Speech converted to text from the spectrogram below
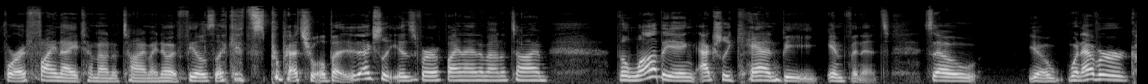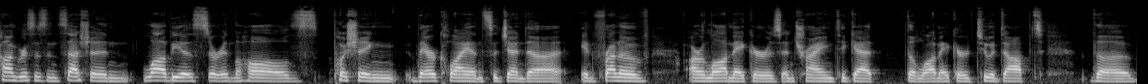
for a finite amount of time. I know it feels like it's perpetual, but it actually is for a finite amount of time. The lobbying actually can be infinite. So, you know, whenever Congress is in session, lobbyists are in the halls pushing their client's agenda in front of our lawmakers and trying to get the lawmaker to adopt the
